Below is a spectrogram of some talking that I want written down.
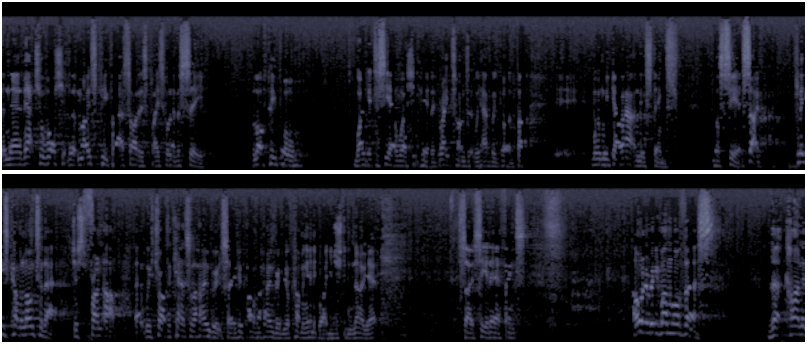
And they're the actual worship that most people outside this place will ever see. A lot of people won't get to see our worship here, the great times that we have with God. But when we go out in these things, you'll see it. So, please come along to that. Just front up. Uh, we've tried to cancel the home group, so if you're part of the home group, you're coming anyway. You just didn't know yet. So, see you there. Thanks. I want to read one more verse that kind of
